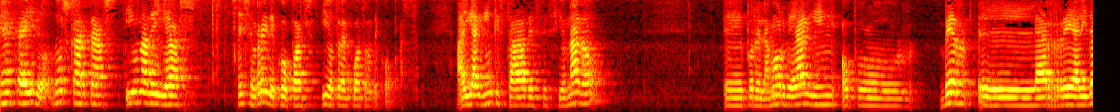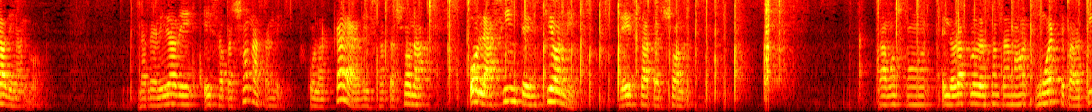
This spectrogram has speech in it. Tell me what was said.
Me han caído dos cartas y una de ellas es el rey de copas y otra el cuatro de copas. Hay alguien que está decepcionado eh, por el amor de alguien o por ver la realidad de algo. La realidad de esa persona tal vez, o la cara de esa persona, o las intenciones de esa persona. Vamos con el oráculo de la Santa Muerte para ti,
